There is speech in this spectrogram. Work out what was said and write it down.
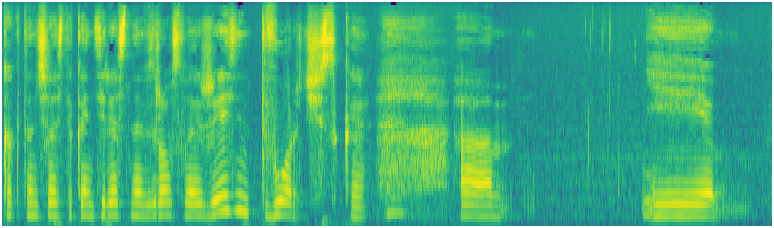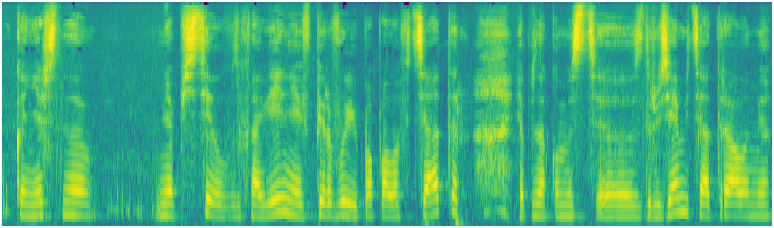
как-то началась такая интересная взрослая жизнь, творческая. А, И, конечно, меня посетило вдохновение. Впервые попала в театр. Я познакомилась э, с друзьями-театралами,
